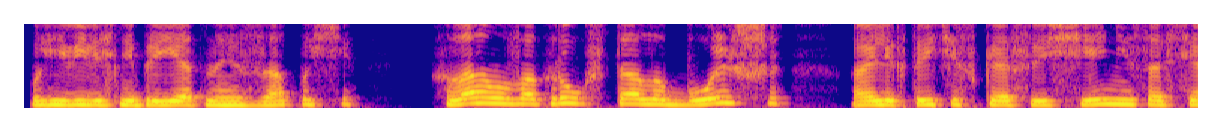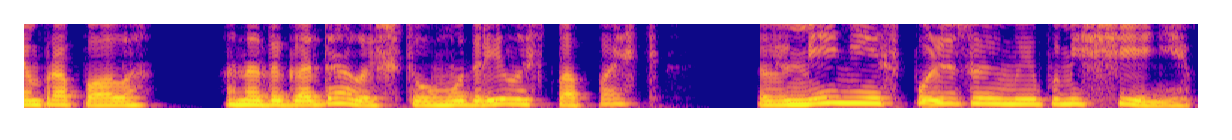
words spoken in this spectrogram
появились неприятные запахи, хлама вокруг стало больше, а электрическое освещение совсем пропало. Она догадалась, что умудрилась попасть в менее используемые помещения,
